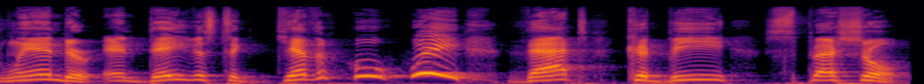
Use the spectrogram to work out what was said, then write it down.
Lander and Davis together, whoo-wee, that could be special.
